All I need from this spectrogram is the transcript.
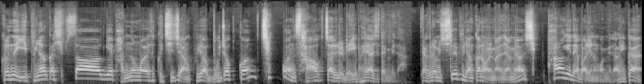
그런데 이 분양가 14억에 받는 거에서 그치지 않고요. 무조건 채권 4억짜리를 매입해야지 됩니다. 자, 그러면 실분양가는 얼마냐면 18억이 돼버리는 겁니다. 그러니까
